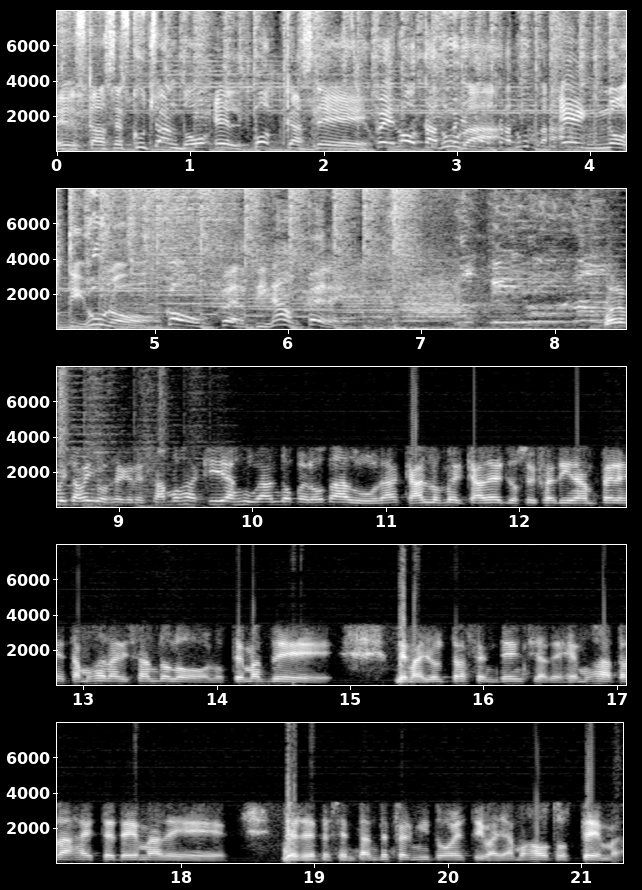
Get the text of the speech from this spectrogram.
Estás escuchando el podcast de Pelota Dura, en Noti1 con Ferdinand Pérez. Bueno, mis amigos, regresamos aquí a Jugando Pelota Dura. Carlos Mercader, yo soy Ferdinand Pérez. Estamos analizando los temas de, mayor trascendencia. Dejemos atrás a este tema de, del representante enfermito este y vayamos a otros temas.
